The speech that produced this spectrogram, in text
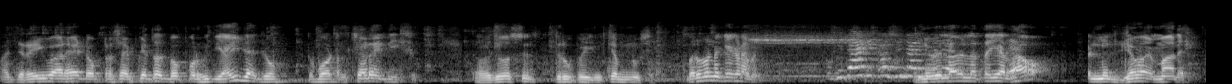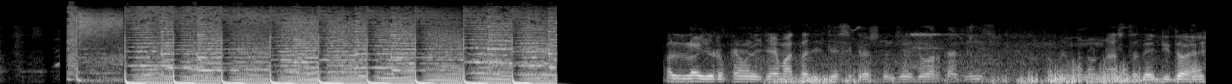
આજે રવિવાર હે ડૉક્ટર સાહેબ કહેતો હતા, બપોર સુધી આવી જાજો તો બોટલ ચડાવી દઈશું. તો હવે જોશું ધ્રુવભાઈ કેમનું છે. બરોબર ને કેકડા ભાઈ એટલે વહેલા વહેલા તૈયાર થાવ એટલે જવાય મારે. હલો યુટ્યુબ ફેમિલી, જય માતાજી, જય શ્રી કૃષ્ણ, જય દ્વારકાધીશ. મહેમાનો નાસ્તો દઈ દીધો હે.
